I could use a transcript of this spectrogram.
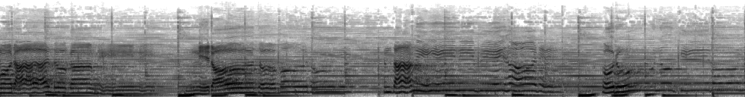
মরালো গামিনী, নিরদ বরণী, দামিনী বিহারে অরুণ কিরণ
